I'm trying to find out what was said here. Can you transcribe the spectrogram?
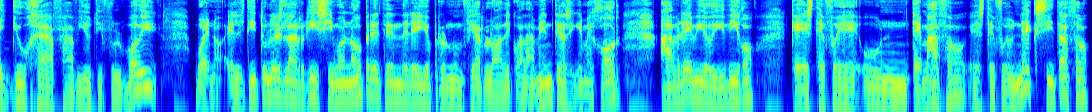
You Have a Beautiful Body. Bueno, el título es larguísimo, no pretenderé yo pronunciarlo adecuadamente, así que mejor abrevio y digo que este fue un temazo, este fue un exitazo.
